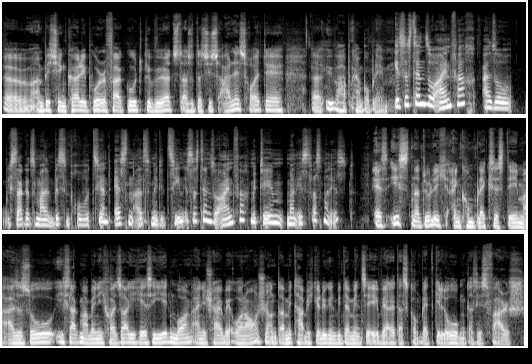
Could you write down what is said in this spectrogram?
äh, ein bisschen Currypulver, gut gewürzt. Also das ist alles heute äh, überhaupt kein Problem. Ist es denn so einfach, also ich sage jetzt mal ein bisschen provozierend, Essen als Medizin, ist es denn so einfach, mit dem man isst, was man isst? Es ist natürlich ein komplexes Thema. Also so, ich sage mal, wenn ich heute sage, ich esse jeden Morgen eine Scheibe Orange und damit habe ich genügend Vitamin C, wäre das komplett gelogen. Das ist falsch.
